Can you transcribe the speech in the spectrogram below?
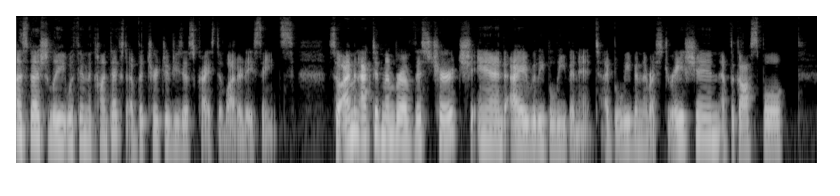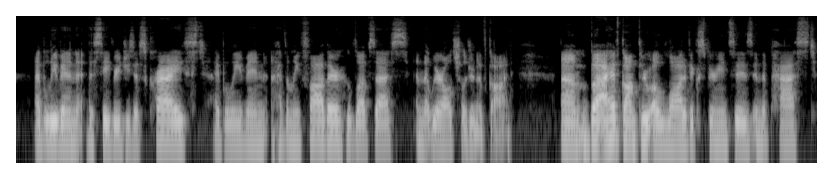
especially within the context of the Church of Jesus Christ of Latter day Saints. So I'm an active member of this church and I really believe in it. I believe in the restoration of the gospel. I believe in the Savior Jesus Christ. I believe in a Heavenly Father who loves us and that we are all children of God. Um, but I have gone through a lot of experiences in the past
